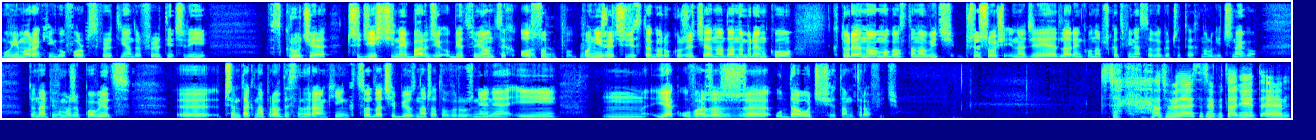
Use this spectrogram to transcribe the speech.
Mówimy o rankingu Forbes 30 Under 30, czyli w skrócie 30 najbardziej obiecujących osób poniżej 30 roku życia na danym rynku, które no, mogą stanowić przyszłość i nadzieję dla rynku na przykład finansowego czy technologicznego. To najpierw może powiedz, y, czym tak naprawdę jest ten ranking, co dla ciebie oznacza to wyróżnienie i mm, jak uważasz, że udało ci się tam trafić? Tak, odpowiadając na to pytanie, e,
